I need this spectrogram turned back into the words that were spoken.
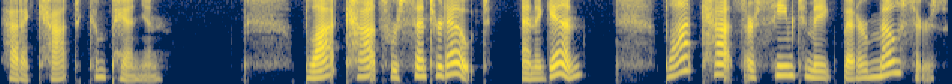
had a cat companion. Black cats were centered out, and again, black cats are seen to make better mousers,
